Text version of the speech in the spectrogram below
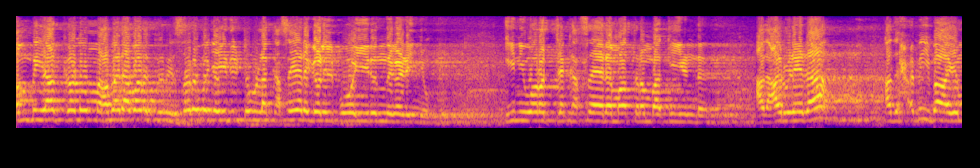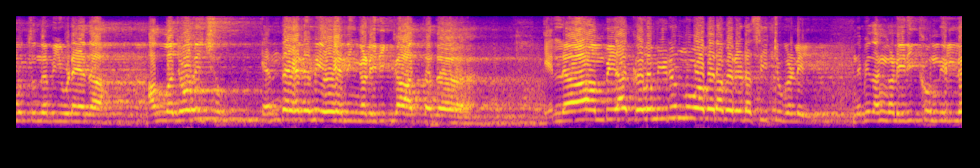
അമ്പിയാക്കളും അവരവർക്ക് റിസർവ് ചെയ്തിട്ടുള്ള കസേരകളിൽ പോയി ഇരുന്നു കഴിഞ്ഞു. ഇനി ഉറച്ച കസേര മാത്രം ബാക്കിയുണ്ട്. അത് ആരുടേതാ? അത് ഹബീബായ മുത്തു നബിയുടേതാ അല്ല ചോദിച്ചു എന്തേ നബിയെ നിങ്ങൾ ഇരിക്കാത്തത്? എല്ലാ അമ്പിയാക്കളും ഇരുന്നു അവരവരുടെ സീറ്റുകളിൽ. നബി തങ്ങൾ ഇരിക്കുന്നില്ല.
